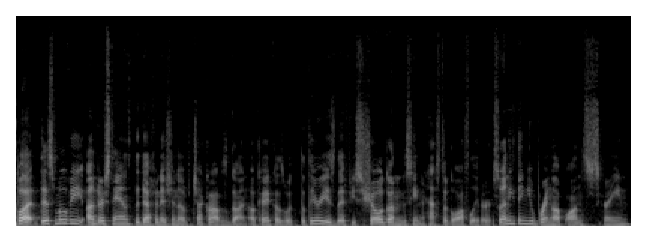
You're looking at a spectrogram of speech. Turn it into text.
But this movie understands the definition of Chekhov's gun, okay? Because the theory is that if you show a gun in the scene, it has to go off later. So anything you bring up on screen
